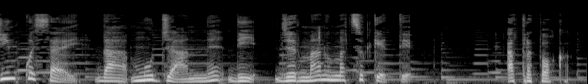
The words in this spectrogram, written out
5-6 da Mugianne di Germano Mazzocchetti. A tra poco.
